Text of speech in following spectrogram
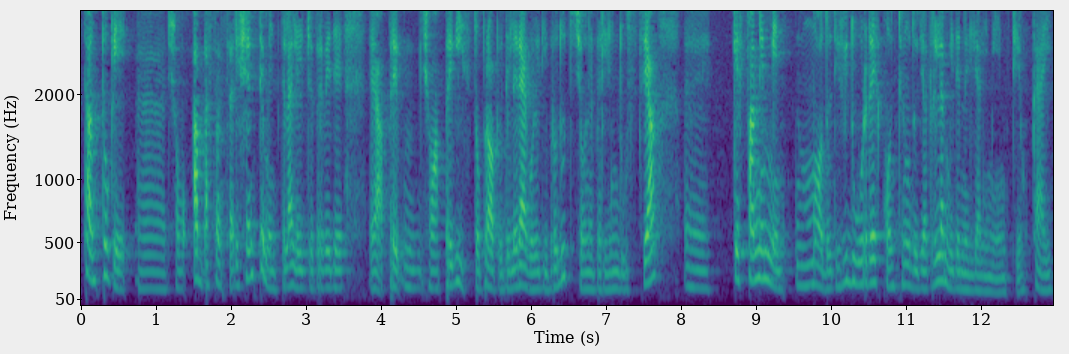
tanto che eh, diciamo, abbastanza recentemente la legge prevede, eh, ha, pre, diciamo, ha, previsto proprio delle regole di produzione per l'industria eh, che fanno in, men- in, modo di ridurre il contenuto di acrilamide negli alimenti. Okay?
